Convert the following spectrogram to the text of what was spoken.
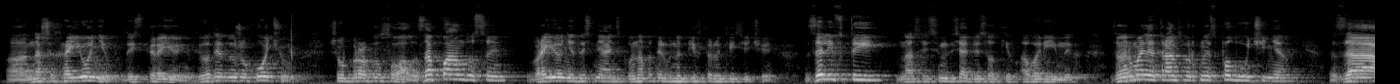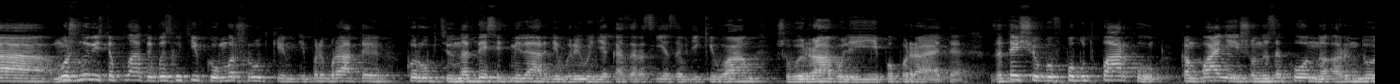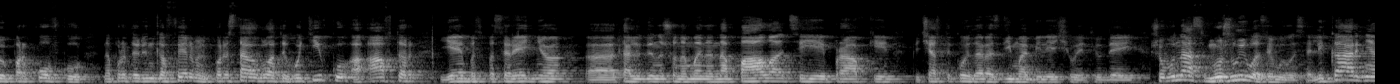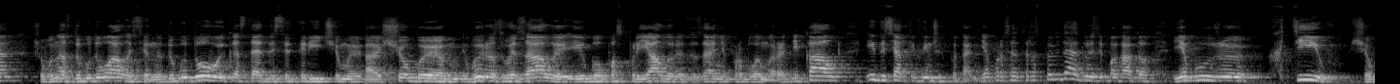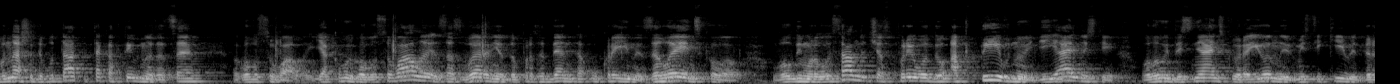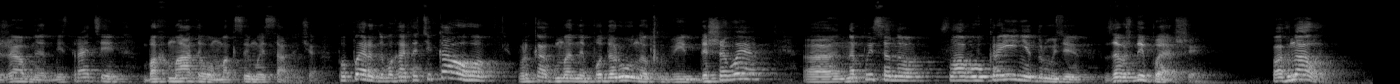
наших районів, 10 районів. І от я дуже хочу, щоб ви проголосували за пандуси в районі Деснянського, нам потрібно півтори тисячі, за ліфти, у нас 80% аварійних, за нормальне транспортне сполучення, за можливість оплати безготівкою маршрутки і прибрати корупцію на 10 мільярдів гривень, яка зараз є завдяки вам, що ви рагулі її попираєте, за те, щоб в побут парку компанії, що незаконно орендує парковку напроти ринка фермер, перестали брати готівку, а автор є безпосередньо е, та людина, що на мене напала цієї правки. Під час такої зараз Діма обілечує людей. Щоб у нас можливо з'явилася лікарня, щоб у нас добудувалися недобудовуйка з десятиріччями, щоб ви розв'язали і посприяли розв'язанню проблеми радикал і десятків інших питань. Я про все це розповідаю, друзі, багато. Я б дуже хотів, щоб наші депутати так активно за це голосували. Як ви голосували за звернення до президента України Зеленського Володимира Олександровича з приводу активної діяльності голови Деснянської районної в місті Києві державної адміністрації Бахматова Максима Ісановича. Попереду багато цікавого. В руках в мене подарунок від ДШВ. Е, написано Слава Україні, друзі! Завжди перші. Погнали!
